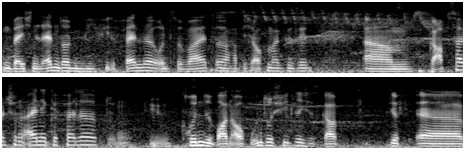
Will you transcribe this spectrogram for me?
in welchen Ländern, wie viele Fälle und so weiter, habe ich auch mal gesehen. Ähm, gab es halt schon einige Fälle. Die Gründe waren auch unterschiedlich. Es gab äh,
